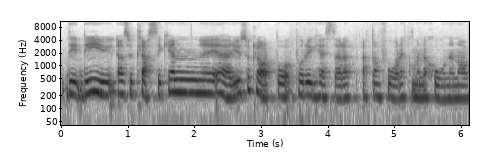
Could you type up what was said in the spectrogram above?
det, det är ju, alltså klassiken är ju såklart på, på rygghästar att, att de får rekommendationen av,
